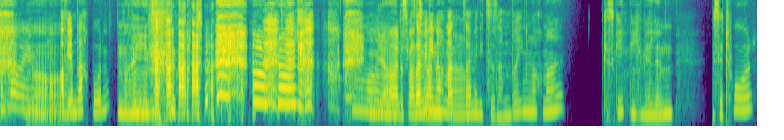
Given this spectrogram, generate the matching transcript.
Oh nein. Ja. Auf ihrem Dachboden? Nein. Oh Gott. Oh Gott. Oh ja, das war sollen wir die noch mal, Sollen wir die zusammenbringen nochmal? Das geht nicht mehr, Lynn. Ist der tot?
